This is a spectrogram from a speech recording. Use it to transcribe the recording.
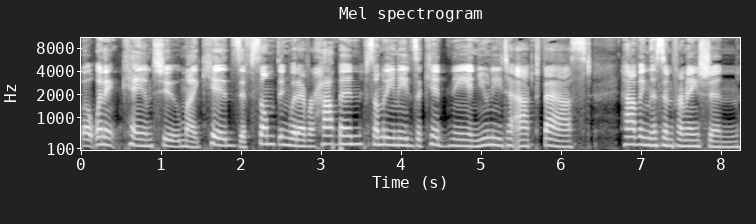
but when it came to my kids, if something would ever happen, if somebody needs a kidney and you need to act fast, having this information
